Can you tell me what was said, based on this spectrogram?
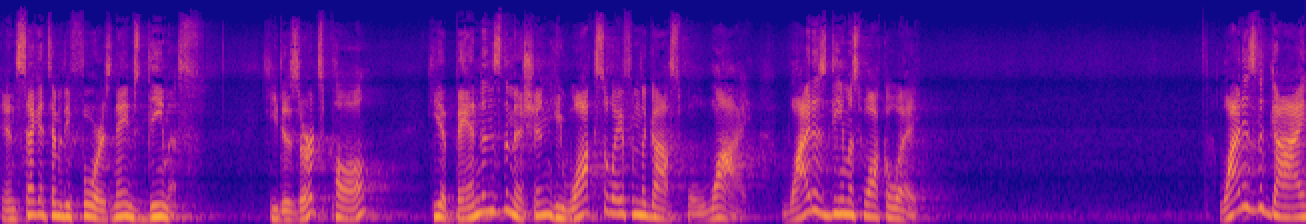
in 2 Timothy 4, his name's Demas. He deserts Paul, he abandons the mission, he walks away from the gospel. Why? Why does Demas walk away? Why does the guy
